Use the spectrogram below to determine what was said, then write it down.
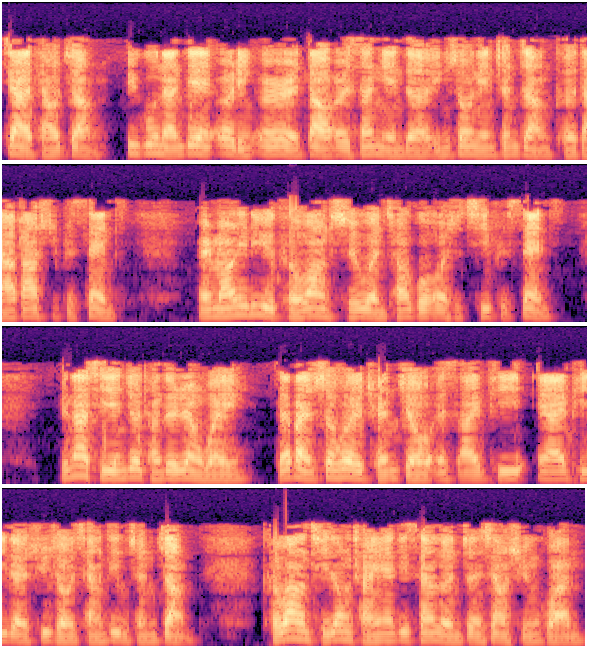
价调整，预估南电二零二二到二三年的营收年成长可达八十 percent。而毛利率渴望持稳超过二十七 percent。元大奇研究团队认为，载板社会全球 SIP、AIP 的需求强劲成长，渴望启动产业第三轮正向循环。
